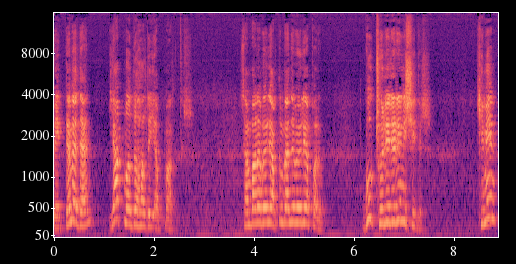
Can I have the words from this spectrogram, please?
beklemeden yapmadığı halde yapmaktır. Sen bana böyle yaptın ben de böyle yaparım. Bu kölelerin işidir. Kimin?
